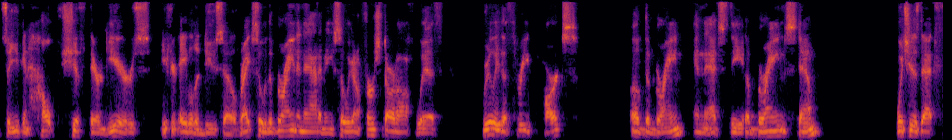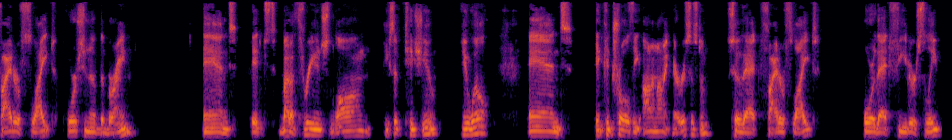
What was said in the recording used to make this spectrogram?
so you can help shift their gears if you're able to do so, right? So the brain anatomy. So we're going to first start off with really the three parts of the brain, and that's the, the brain stem, which is that fight or flight portion of the brain. And it's about a three inch long piece of tissue, if you will. And it controls the autonomic nervous system. So that fight or flight or that feed or sleep.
